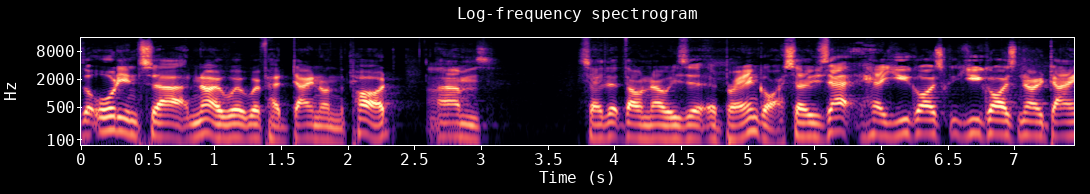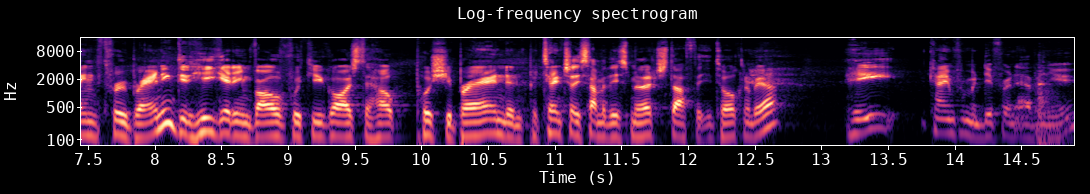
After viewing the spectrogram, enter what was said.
the audience uh, know we- we've had Dane on the pod, um, so that they'll know he's a, a brand guy. So is that how you guys you guys know Dane through branding? Did he get involved with you guys to help push your brand and potentially some of this merch stuff that you're talking about? He came from a different avenue,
